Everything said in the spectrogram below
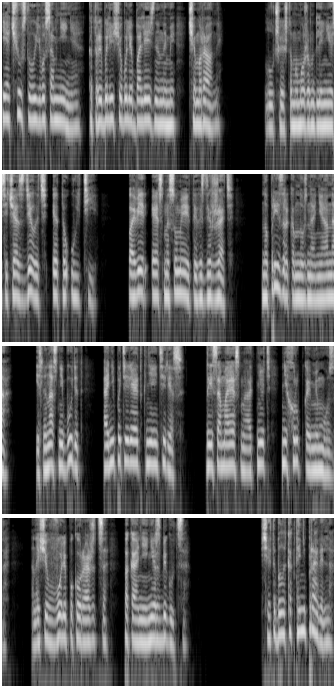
Я чувствовал его сомнения, которые были еще более болезненными, чем раны. Лучшее, что мы можем для нее сейчас сделать, это уйти. Поверь, Эсме сумеет их сдержать. Но призракам нужна не она. Если нас не будет, они потеряют к ней интерес. Да и сама Эсма отнюдь не хрупкая мимоза. Она еще в воле покуражится, пока они не разбегутся. Все это было как-то неправильно.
